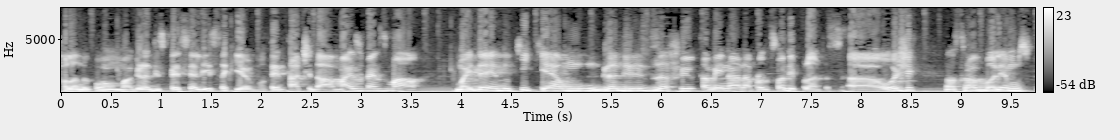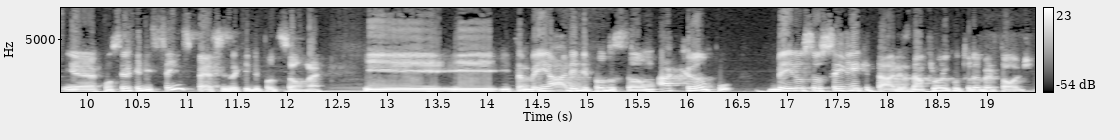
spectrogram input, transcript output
falando com uma grande especialista aqui. Eu vou tentar te dar mais ou menos uma, uma ideia do que, que é um, um grande desafio também na, na produção de plantas. Uh, hoje nós trabalhamos é, com cerca de 100 espécies aqui de produção, né? E, e, e, também a área de produção a campo beira os seus 100 hectares na floricultura Bertoldi.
